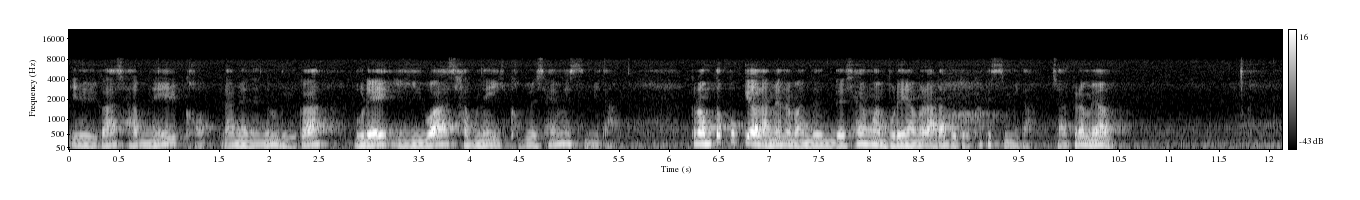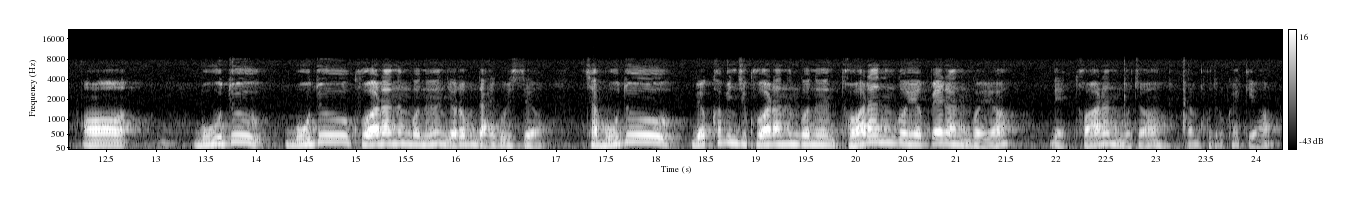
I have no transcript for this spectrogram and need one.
1과 4분의 1컵 라면에는 물과 물의 2와 4분의 2컵을 사용했습니다. 그럼 떡볶이와 라면을 만드는데 사용한 물의 양을 알아보도록 하겠습니다. 자, 그러면 어, 모두 모두 구하라는 거는 여러분들 알고 있어요. 자, 모두 몇 컵인지 구하라는 거는 더하라는 거예요, 빼라는 거예요? 네, 더하라는 거죠. 그럼 보도록 할게요.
